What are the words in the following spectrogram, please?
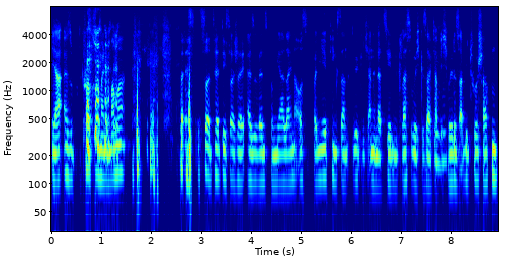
Ja, also Props an meine Mama. Sonst hätte ich es wahrscheinlich, also wenn es von mir alleine aus, bei mir fing es dann wirklich an in der 10. Klasse, wo ich gesagt habe, mhm. ich will das Abitur schaffen.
